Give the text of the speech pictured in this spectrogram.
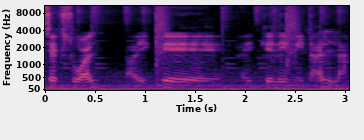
sexual hay que, hay que limitarla.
